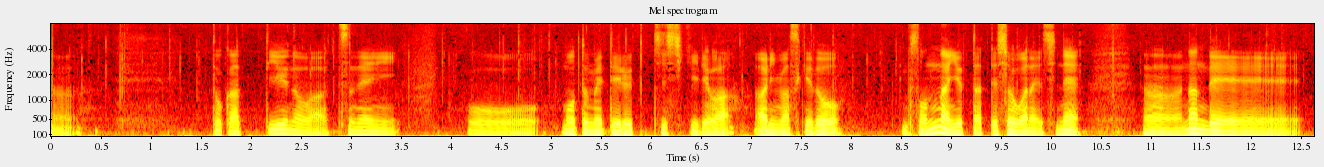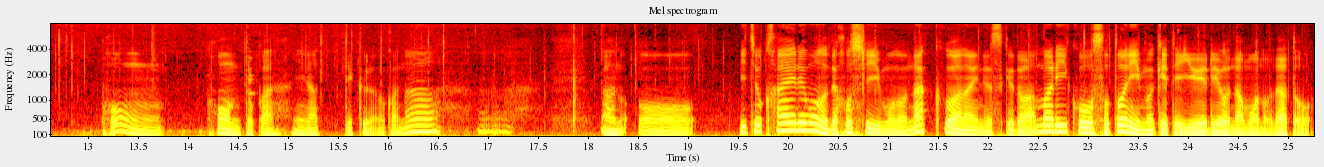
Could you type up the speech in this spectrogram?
うん、とかっていうのは常にこう求めてる知識ではありますけどそんなん言ったってしょうがないしね、うん、なんで本本とかになってくるのかな、あの一応買えるもので欲しいものなくはないんですけど、あんまりこう外に向けて言えるようなものだと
